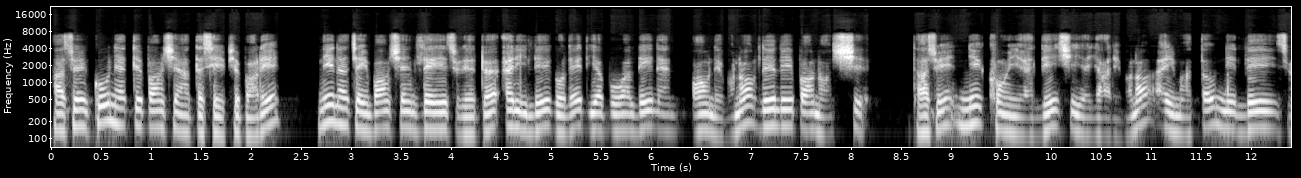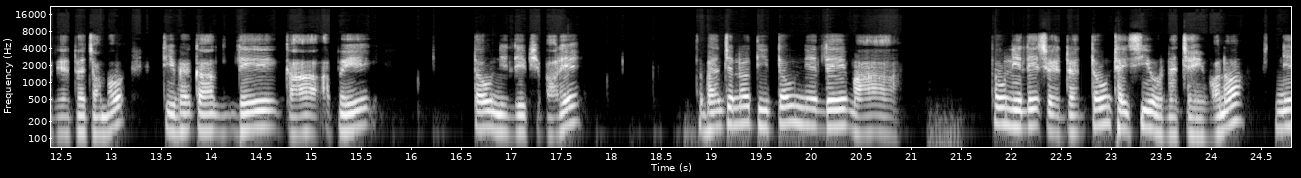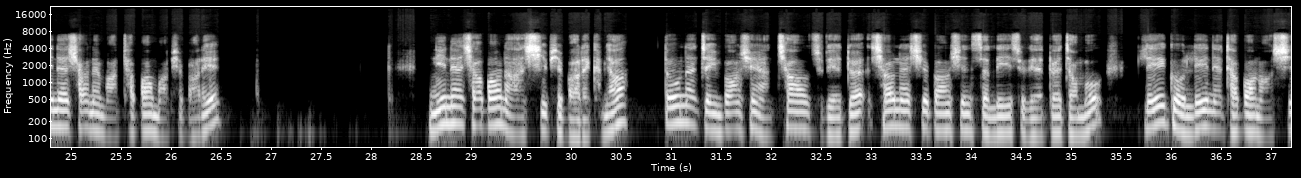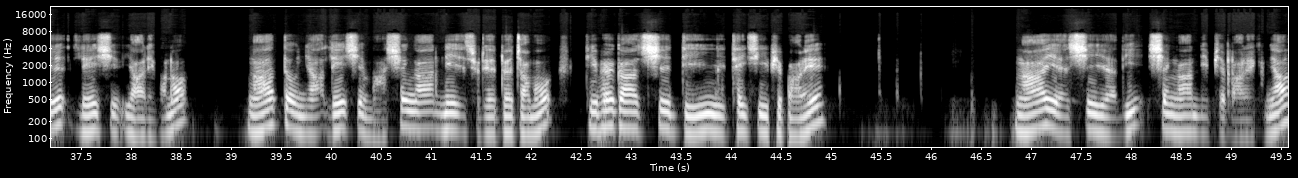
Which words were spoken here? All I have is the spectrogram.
အဲဆိုရင်9နဲ့1ပေါင်းရှင်း30ဖြစ်ပါတယ်နေ့နဲ့ချိန်ပေါင်းရှင်း၄ဆိုတဲ့အတွက်အဲ့ဒီ၄ကိုလည်းဒီအပေါ်က၄နဲ့ပေါင်းတယ်ပေါ့နော်၄၄ပေါင်းတော့8ဒါဆိုရင်နှစ်ခွန်ရ၄8ရရတယ်ပေါ့နော်အဲ့ဒီမှာ3နှစ်4ဆိုတဲ့အတွက်ကြောင့်မို့ဒီဘက်က4ကအပေ3နှစ်4ဖြစ်ပါတယ်တပန်းကျွန်တော်ဒီ3နှစ်4မှာ 3နှစ်4ဆိုတဲ့အတွက်3ထိပ်စီကို2ချိန်ပေါ့နော်နင်းနဲ့6နဲ့မှာထပ်ပေါင်းမှာဖြစ်ပါတယ်နင်းနဲ့6ပေါင်းတာ8ဖြစ်ပါတယ်ခင်ဗျာ3နဲ့ချိန်ပေါင်းရှင်း6ဆိုတဲ့အတွက်6နဲ့8ပေါင်းရှင်း14ဆိုတဲ့အတွက်ကြောင့်မို့၄ကို၄နဲ့ထပ်ပေါင်းတော့၈၄၈ရတယ်ပေါ့နော်9 3ည၄၈မှာ၈5နှစ်ဆိုတဲ့အတွက်ကြောင့်မို့ဒီဘက်က၈ဒီထိပ်စီဖြစ်ပါတယ်9ရယ်8ရယ်ဒီ၈5နှစ်ဖြစ်ပါတယ်ခင်ဗျာ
